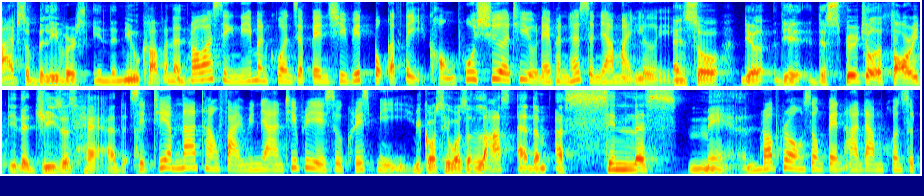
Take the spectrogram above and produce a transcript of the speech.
lives of believers in the new covenant. เพราะว่าสิ่งนี้มันควรจะเป็นชีวิตปกติของผู้เชื่อที่อยู่ในพันธสัญญาใหม่เลย And so the, the, the spiritual authority that Jesus had, สิทธิอำนาจทางฝ่ายวิญญาณที่พระเยซูคริสต์มี because he was the last Adam, a sinless man, เพราะพระองค์ทรงเป็นอาดัมคนสุด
